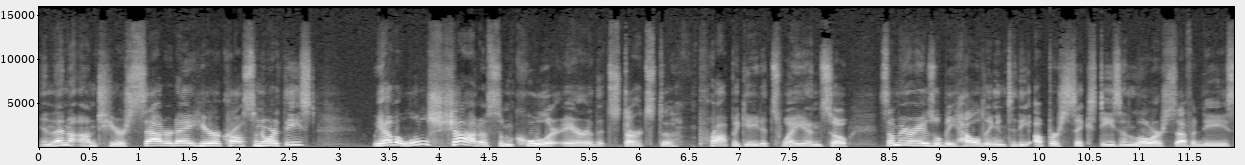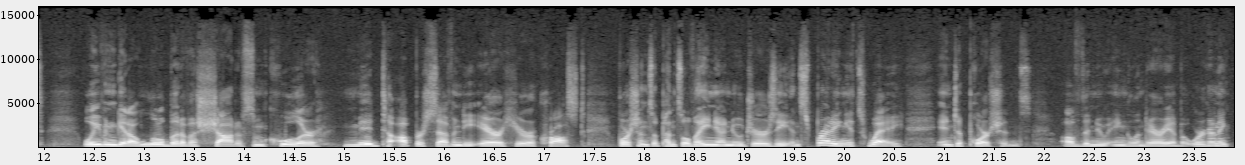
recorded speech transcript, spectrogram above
And then onto your Saturday here across the Northeast, we have a little shot of some cooler air that starts to propagate its way in. So some areas will be holding into the upper 60s and lower 70s. We'll even get a little bit of a shot of some cooler mid to upper 70 air here across portions of Pennsylvania, New Jersey, and spreading its way into portions of the New England area. But we're going to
